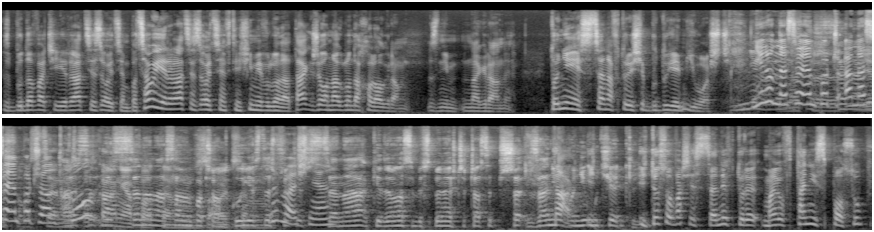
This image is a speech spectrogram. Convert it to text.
zbudować jej relację z ojcem, bo cała jej relacja z ojcem w tym filmie wygląda tak, że ona ogląda hologram z nim nagrany. To nie jest scena, w której się buduje miłość. Nie no, na samym, pocz- a na samym początku... Jest scena na samym początku, jest też No przecież właśnie. scena, kiedy ona sobie wspomina jeszcze czasy, prze, zanim oni i, uciekli. I to są właśnie sceny, które mają w tani sposób,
